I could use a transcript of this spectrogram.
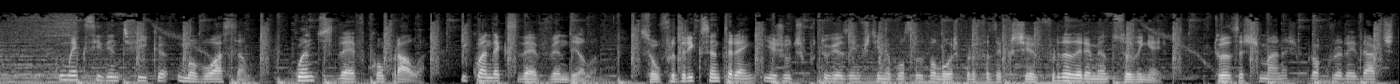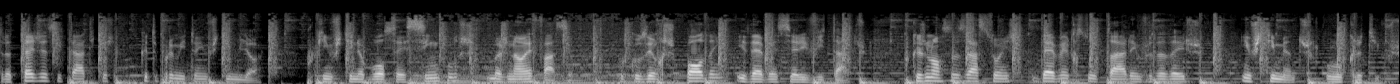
Como é que se identifica uma boa ação? Quando se deve comprá-la? E quando é que se deve vendê-la? Sou o Frederico Santarém e ajudo os portugueses a investir na Bolsa de Valores para fazer crescer verdadeiramente o seu dinheiro. Todas as semanas procurarei dar-te estratégias e táticas que te permitam investir melhor. Porque investir na bolsa é simples, mas não é fácil. Porque os erros podem e devem ser evitados. Porque as nossas ações devem resultar em verdadeiros investimentos lucrativos.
